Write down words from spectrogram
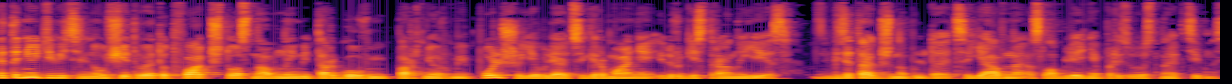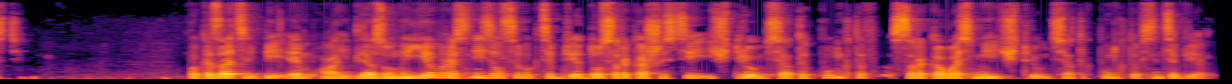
Это неудивительно, учитывая тот факт, что основными торговыми партнерами Польши являются Германия и другие страны ЕС, где также наблюдается явное ослабление производственной активности. Показатель PMI для зоны евро снизился в октябре до 46,4 пунктов с 48,4 пунктов в сентябре.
